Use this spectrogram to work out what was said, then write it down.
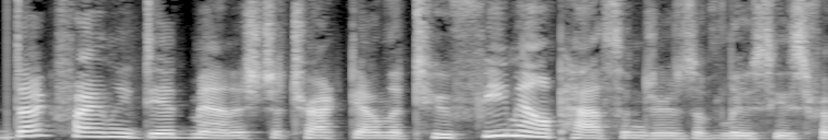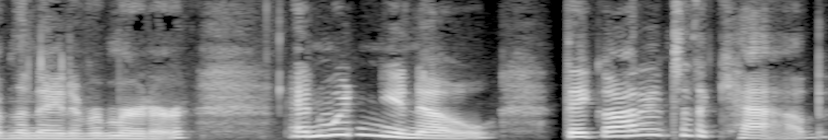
Doug finally did manage to track down the two female passengers of Lucie's from the night of her murder, and wouldn't you know, they got into the cab,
